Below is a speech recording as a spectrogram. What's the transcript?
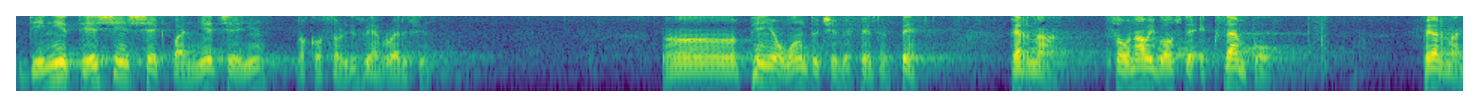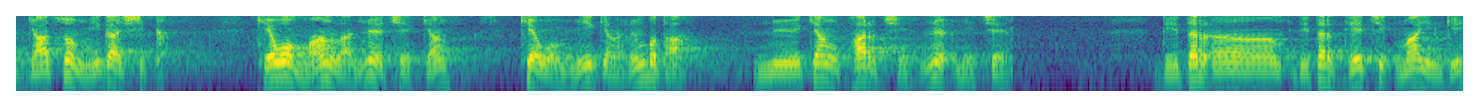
Dini teshin shekpa nye Okay, sorry, this we have already seen. Uh, Penyo want to chebe. Perna. So now we go to the example. Perna gyatso miga shik. Kewo mangla nö che kyang. kewo mi kyang rinpo ta nu kyang par chi nu mi che. Detar ehm, te chik ma yin ki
